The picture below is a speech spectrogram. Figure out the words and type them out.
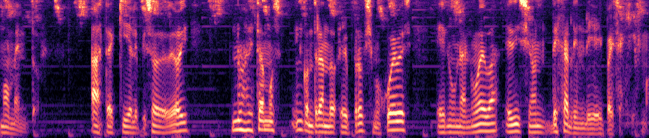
momento. Hasta aquí el episodio de hoy. Nos estamos encontrando el próximo jueves en una nueva edición de Jardinería y Paisajismo.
